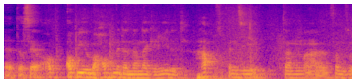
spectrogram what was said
äh, dass er, ob, ob ihr überhaupt miteinander geredet habt, wenn sie dann mal von so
